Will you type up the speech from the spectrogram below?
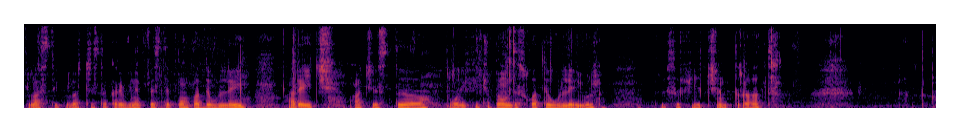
plasticul acesta care vine peste pompa de ulei are aici acest uh, orificiu pe unde scoate uleiul. Trebuie să fie centrat. Gata.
